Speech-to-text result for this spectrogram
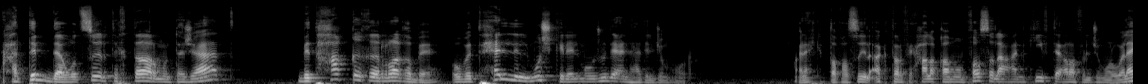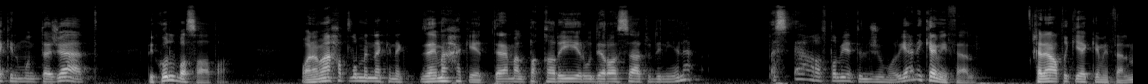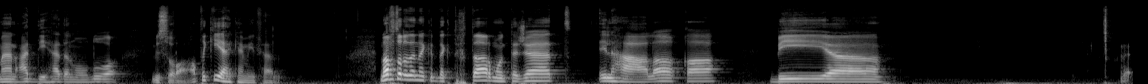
حتبدأ وتصير تختار منتجات بتحقق الرغبة وبتحل المشكلة الموجودة عند هذا الجمهور. ونحكي بتفاصيل أكثر في حلقة منفصلة عن كيف تعرف الجمهور ولكن المنتجات بكل بساطة وأنا ما حطلب منك إنك زي ما حكيت تعمل تقارير ودراسات ودنيا لا بس اعرف طبيعة الجمهور. يعني كمثال خليني أعطيك اياها كمثال. ما نعدي هذا الموضوع بسرعة. أعطيك إياها كمثال. نفترض أنك بدك تختار منتجات إلها علاقة ب آه,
